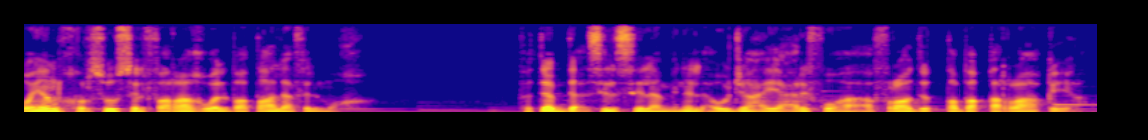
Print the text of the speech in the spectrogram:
وينخر سوس الفراغ والبطالة في المخ. فتبدأ سلسلة من الأوجاع يعرفها أفراد الطبقة الراقية.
